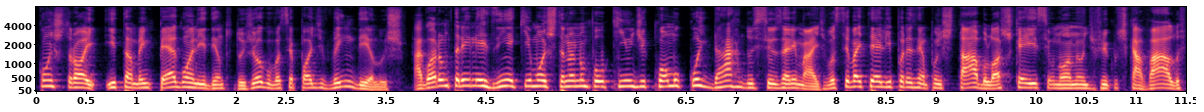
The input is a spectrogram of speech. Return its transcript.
constroem e também pegam ali dentro do jogo, você pode vendê-los. Agora um trailerzinho aqui mostrando um pouquinho de como cuidar dos seus animais. Você vai ter ali, por exemplo, um estábulo, acho que é esse o nome onde ficam os cavalos,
